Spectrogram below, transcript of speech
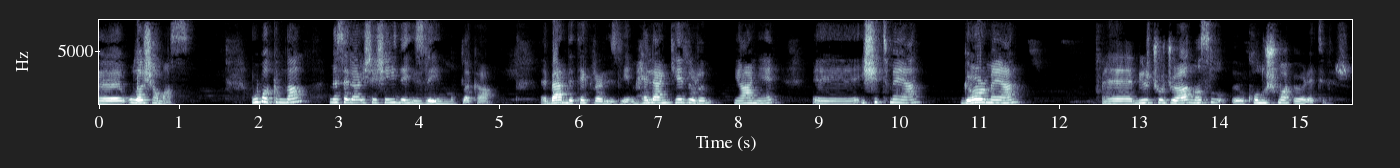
e, ulaşamaz. Bu bakımdan mesela işte şeyi de izleyin mutlaka. E, ben de tekrar izleyeyim. Helen Keller'ın yani e, işitmeyen, görmeyen e, bir çocuğa nasıl e, konuşma öğretilir?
